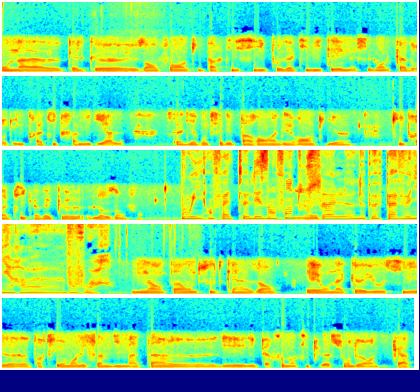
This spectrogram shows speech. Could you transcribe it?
On a euh, quelques enfants qui participent aux activités, mais c'est dans le cadre d'une pratique familiale, c'est-à-dire donc c'est les parents adhérents qui euh, qui pratiquent avec euh, leurs enfants. Oui, en fait, les enfants Et tout on- seuls ne peuvent pas venir euh, vous voir. Non, pas en dessous de 15 ans. Et on accueille aussi, euh, particulièrement les samedis matins, euh, les, les personnes en situation de handicap.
